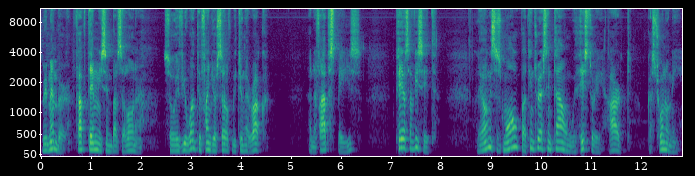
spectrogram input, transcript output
Remember, FAB10 is in Barcelona, so if you want to find yourself between a rock and a fab space, pay us a visit León is a small but interesting town with history, art, gastronomy,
